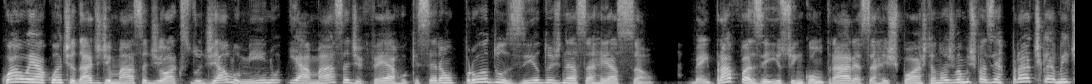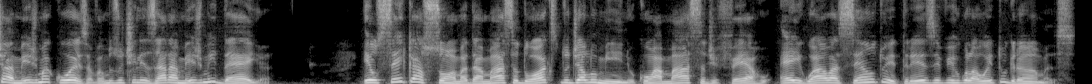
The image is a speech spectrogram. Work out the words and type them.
qual é a quantidade de massa de óxido de alumínio e a massa de ferro que serão produzidos nessa reação? Bem, para fazer isso e encontrar essa resposta, nós vamos fazer praticamente a mesma coisa, vamos utilizar a mesma ideia. Eu sei que a soma da massa do óxido de alumínio com a massa de ferro é igual a 113,8 gramas.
